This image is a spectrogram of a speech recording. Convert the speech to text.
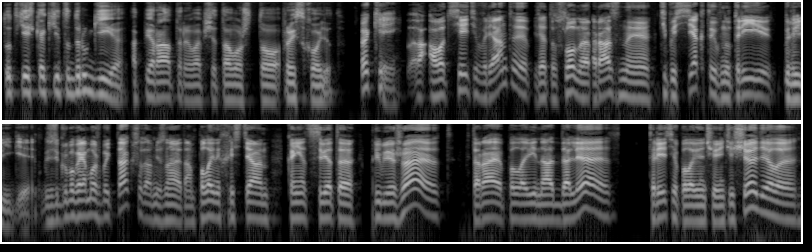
Тут есть какие-то другие операторы вообще того, что происходит. Окей. А, а вот все эти варианты, это условно разные типы секты внутри религии. То есть, грубо говоря, может быть так, что там, не знаю, там половина христиан конец света приближает, вторая половина отдаляет, третья половина что-нибудь еще делает.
